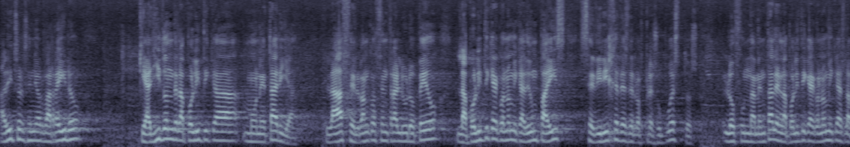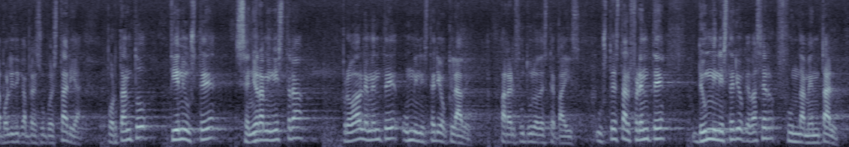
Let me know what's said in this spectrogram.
Ha dicho el señor Barreiro que allí donde la política monetaria la hace el Banco Central Europeo, la política económica de un país se dirige desde los presupuestos. Lo fundamental en la política económica es la política presupuestaria. Por tanto, tiene usted, señora ministra, probablemente un ministerio clave para el futuro de este país. Usted está al frente de un ministerio que va a ser fundamental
